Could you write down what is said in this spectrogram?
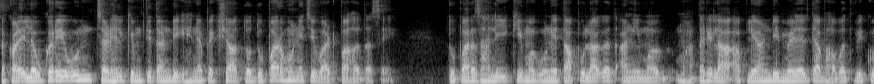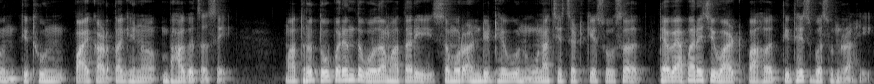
सकाळी लवकर येऊन चढेल किमतीत अंडी घेण्यापेक्षा तो दुपार होण्याची वाट पाहत असे. दुपार झाली की मग उन्हे तापू लागत आणि मग म्हातारीला आपली अंडी मिळेल त्या भावात विकून तिथून पाय काढता घेणं भागच असे. मात्र तोपर्यंत गोदा म्हातारी समोर अंडी ठेवून उन्हाचे चटके सोसत त्या व्यापाऱ्याची वाट पाहत तिथेच बसून राही.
